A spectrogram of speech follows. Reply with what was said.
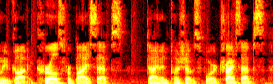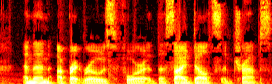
we've got curls for biceps, diamond push-ups for triceps, and then upright rows for the side delts and traps,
